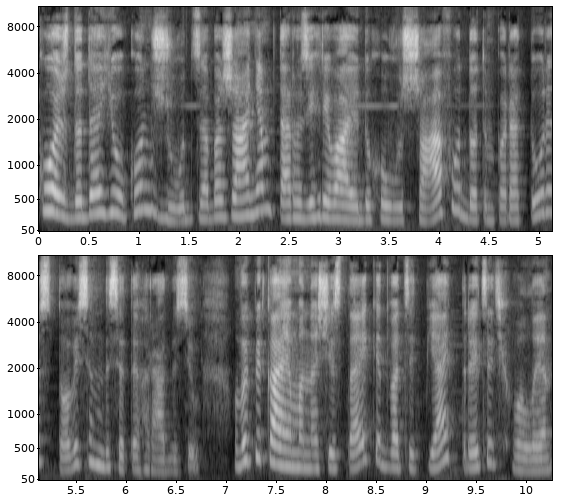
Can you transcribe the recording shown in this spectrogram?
Також додаю кунжут за бажанням та розігріваю духову шафу до температури 180 градусів. Випікаємо наші стейки 25-30 хвилин.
